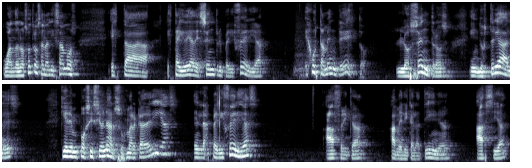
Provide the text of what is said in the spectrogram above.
Cuando nosotros analizamos esta, esta idea de centro y periferia, es justamente esto. Los centros industriales quieren posicionar sus mercaderías en las periferias, África, América Latina, Asia,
